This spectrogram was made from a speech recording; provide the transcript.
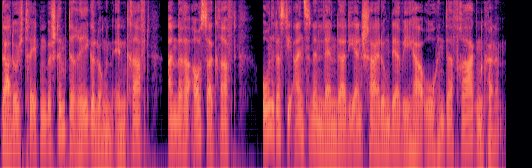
Dadurch treten bestimmte Regelungen in Kraft, andere außer Kraft, ohne dass die einzelnen Länder die Entscheidung der WHO hinterfragen können.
